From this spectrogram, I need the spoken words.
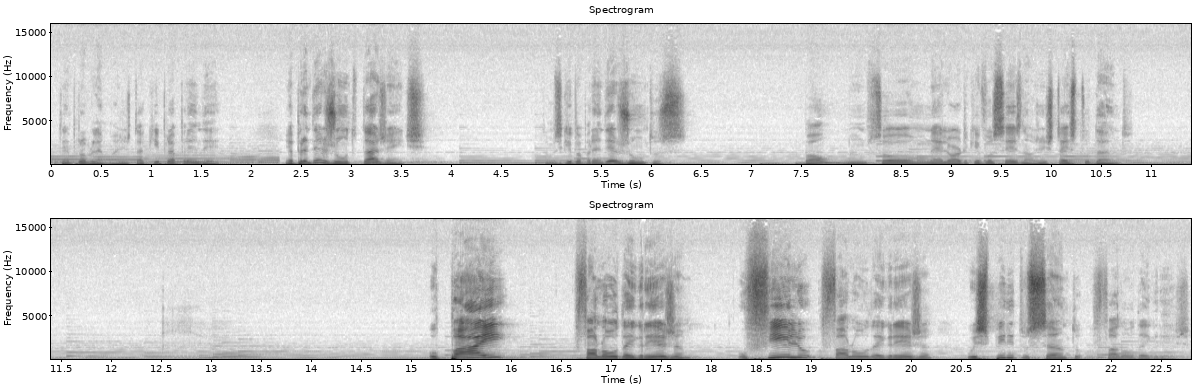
Não tem problema. A gente está aqui para aprender. E aprender junto, tá, gente? Estamos aqui para aprender juntos. Tá bom? Não sou melhor do que vocês, não. A gente está estudando. O pai falou da igreja, o filho falou da igreja, o Espírito Santo falou da igreja.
